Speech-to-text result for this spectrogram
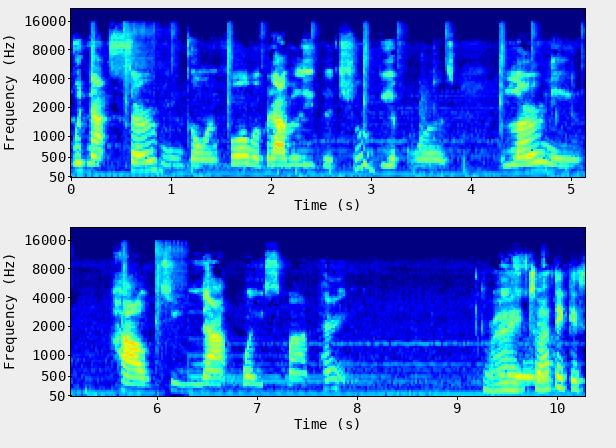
would not serve me going forward. But I believe the true gift was learning how to not waste my pain. Right. So I think it's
